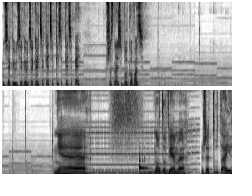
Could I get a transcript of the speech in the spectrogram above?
Uciekaj, uciekaj, uciekaj, uciekaj, uciekaj, uciekaj, uciekaj. Przestań się blokować. Nie. No to wiemy, że tutaj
